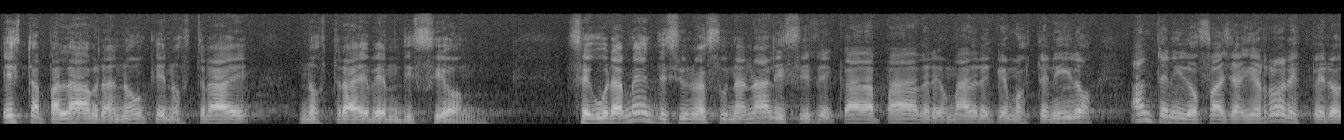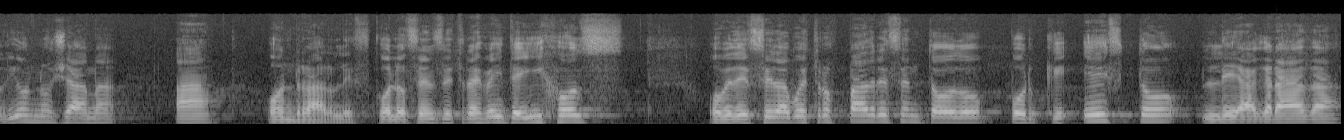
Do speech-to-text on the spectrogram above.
esta palabra, ¿no?, que nos trae, nos trae bendición. Seguramente si uno hace un análisis de cada padre o madre que hemos tenido, han tenido fallas y errores, pero Dios nos llama a honrarles. Colosenses 3:20, hijos, obedeced a vuestros padres en todo, porque esto le agrada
